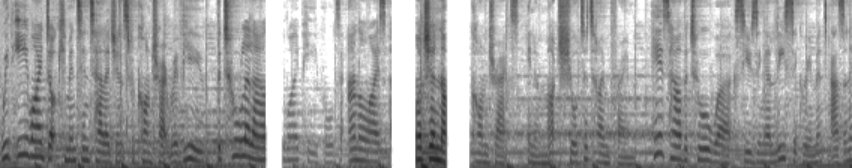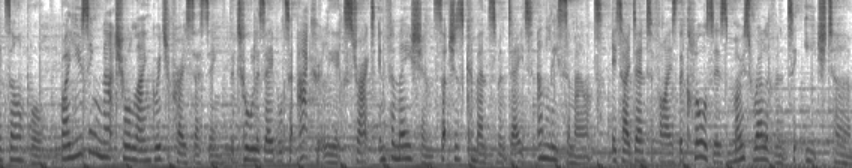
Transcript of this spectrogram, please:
With EY Document Intelligence for Contract Review, the tool allows EY people to analyze a larger number contracts in a much shorter time frame. Here's how the tool works using a lease agreement as an example. By using natural language processing, the tool is able to accurately extract information such as commencement date and lease amount. It identifies the clauses most relevant to each term.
